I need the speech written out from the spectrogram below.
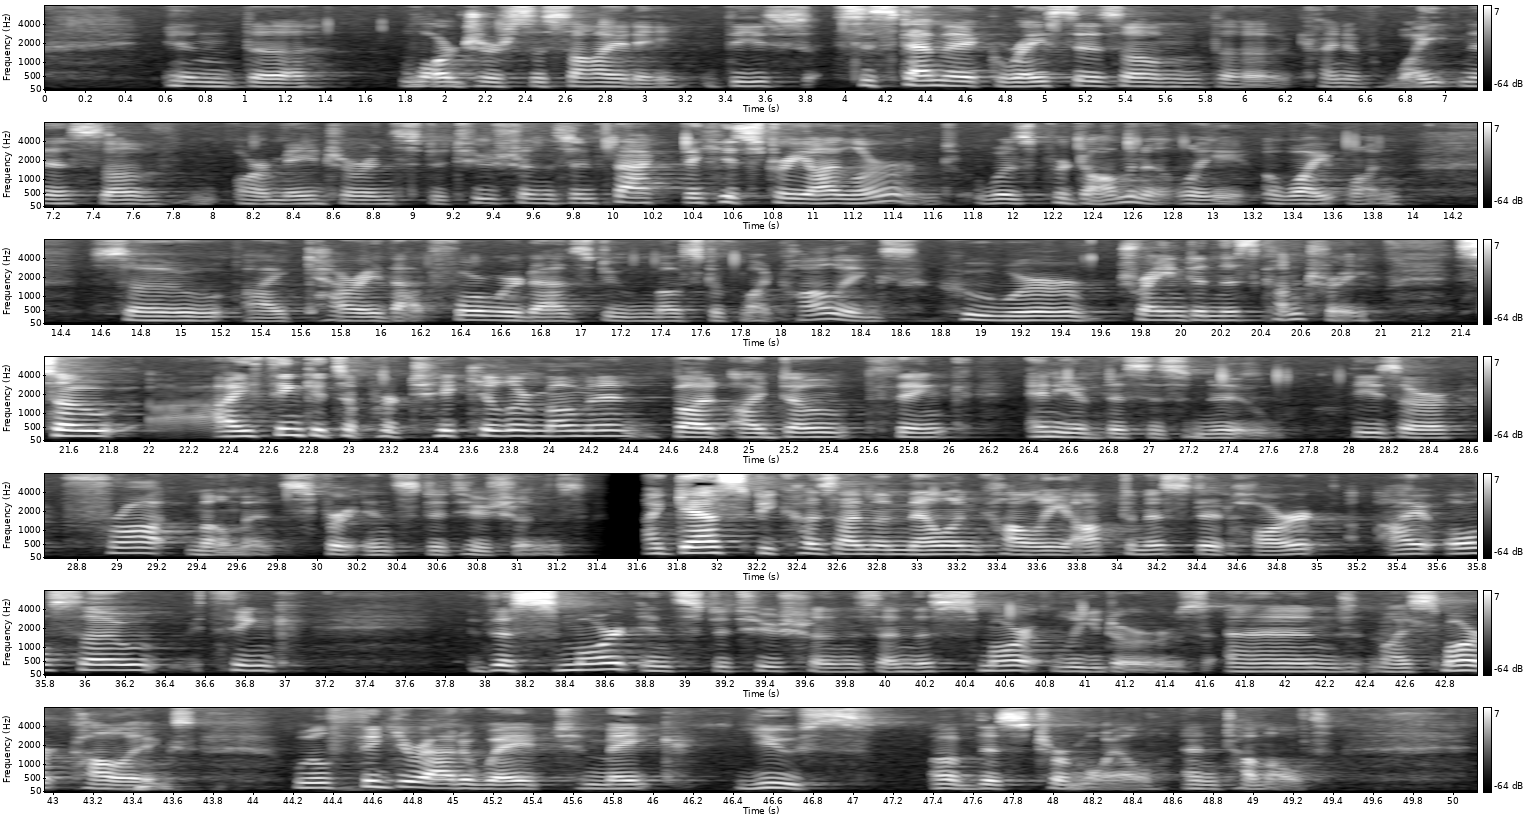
in the larger society. These systemic racism, the kind of whiteness of our major institutions, in fact, the history I learned was predominantly a white one. So I carry that forward, as do most of my colleagues who were trained in this country. So I think it's a particular moment, but I don't think any of this is new. These are fraught moments for institutions. I guess because I'm a melancholy optimist at heart, I also think the smart institutions and the smart leaders and my smart colleagues will figure out a way to make use of this turmoil and tumult.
